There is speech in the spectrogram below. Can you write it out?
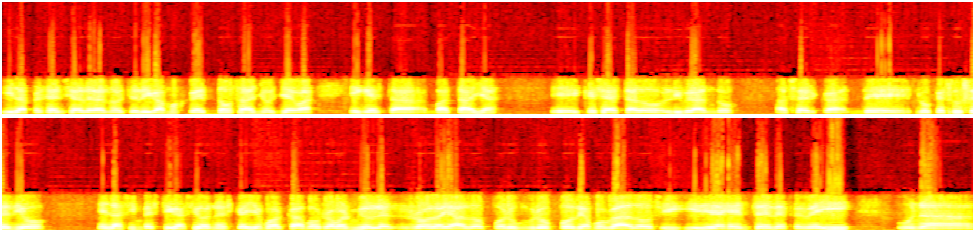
y la presencia de la noche, digamos que dos años lleva en esta batalla eh, que se ha estado librando acerca de lo que sucedió en las investigaciones que llevó a cabo Robert Mueller, rodeado por un grupo de abogados y, y de gente del FBI, una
